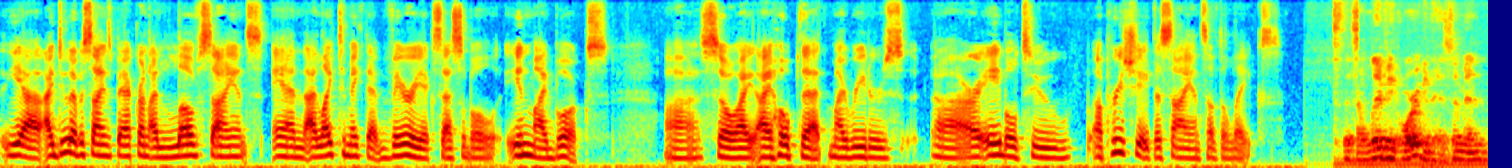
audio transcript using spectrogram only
yeah, I do have a science background. I love science, and I like to make that very accessible in my books. Uh, so, I, I, hope that my readers uh, are able to appreciate the science of the lakes. It's a living organism, and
